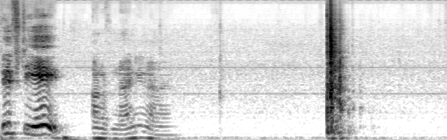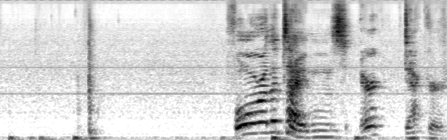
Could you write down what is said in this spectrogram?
Fifty-eight out of ninety-nine. For the Titans, Eric Decker.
